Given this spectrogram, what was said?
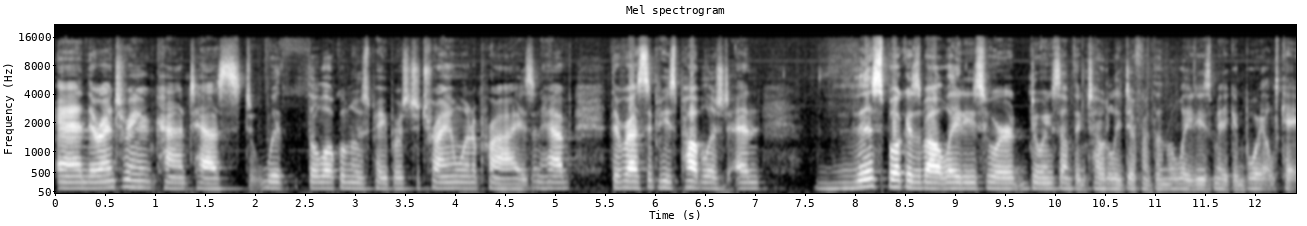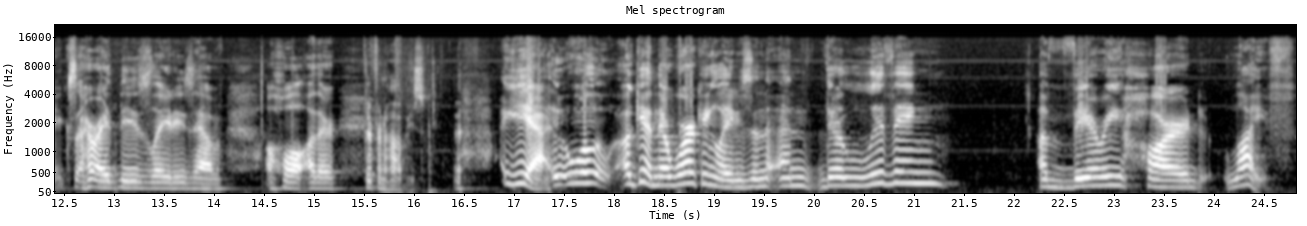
and they're entering a contest with the local newspapers to try and win a prize and have the recipes published. And this book is about ladies who are doing something totally different than the ladies making boiled cakes. All right, these ladies have a whole other different hobbies. Yeah, well, again, they're working ladies and, and they're living a very hard life.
